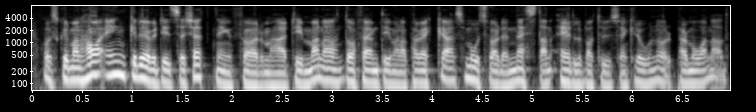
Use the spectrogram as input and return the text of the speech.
Och skulle man ha enkel övertidsersättning för de här timmarna, de fem timmarna per vecka, så motsvarar det nästan 11 000 kronor per månad.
